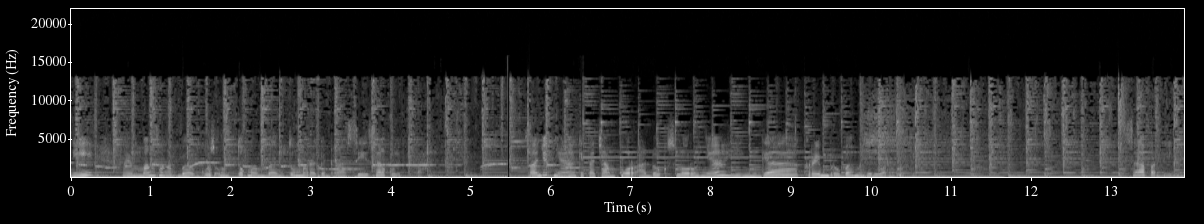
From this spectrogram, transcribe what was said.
ini memang sangat bagus untuk membantu meregenerasi sel kulit kita. Selanjutnya kita campur aduk seluruhnya hingga krim berubah menjadi warna putih. Seperti ini.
